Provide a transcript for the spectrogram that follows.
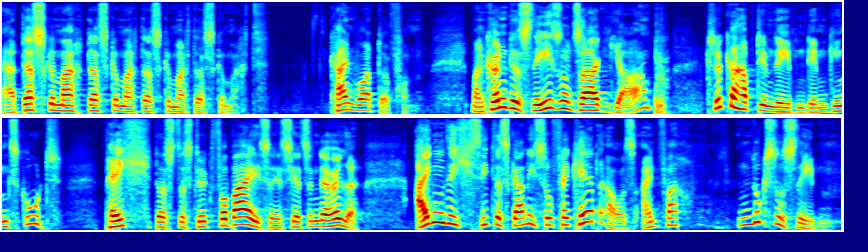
Er hat das gemacht, das gemacht, das gemacht, das gemacht. Kein Wort davon. Man könnte es lesen und sagen, ja, Glück gehabt im Leben, dem ging es gut. Pech, dass das Glück vorbei ist, er ist jetzt in der Hölle. Eigentlich sieht das gar nicht so verkehrt aus, einfach ein Luxusleben.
